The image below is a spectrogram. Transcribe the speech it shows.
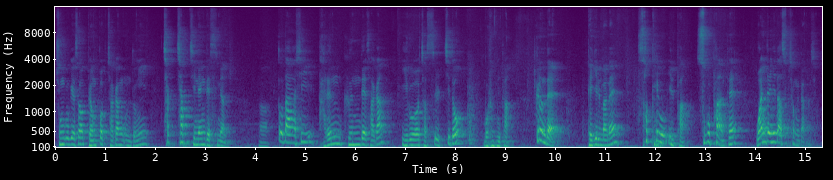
중국에서 변법 자강운동이 착착 진행됐으면 어, 또다시 다른 근대사가 이루어졌을지도 모릅니다. 그런데 100일 만에 서태후 일파, 수구파한테 완전히 다 숙청당하죠.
